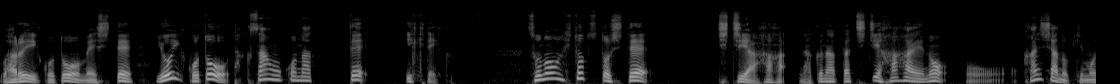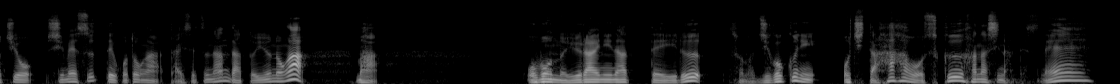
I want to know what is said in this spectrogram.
悪いことを召して良いことをたくさん行って生きていく。その一つとして父や母亡くなった父母への感謝の気持ちを示すっていうことが大切なんだというのがまあお盆の由来になっているその地獄に落ちた母を救う話なんですね。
